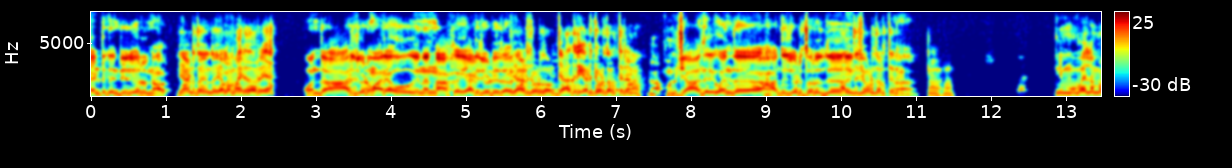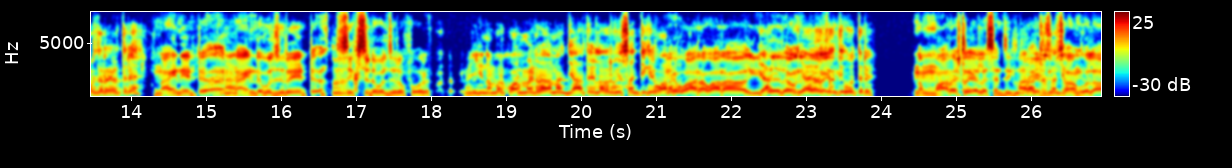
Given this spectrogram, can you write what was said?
ಎಂಟು ತಂದಿದೀವ್ರಿ ನಾವ್. ಎಂಟು ತಂದು ಎಲ್ಲ ಮಾರಿದವ್ರಿ? ಒಂದ್ ಆರ್ ಜೋಡಿ ಮಾರ್ಯಾವು ಇನ್ನೊಂದ್ ನಾಲ್ಕು ಎರಡ್ ಜೋಡಿ ಇದಾವೆ ಎರಡ್ ಜೋಡ್ದವ್ರ ಜಾತ್ರೆ ಎರಡ್ ಜೋಡ್ ತರ್ತೀರಣ್ಣ ಜಾತ್ರೆಗೆ ಒಂದ್ ಹತ್ತು ಜೋಡಿ ತರದ್. ಹತ್ತು ಜೋಡ್ ತರ್ತೀರಿ. ಹ್ಮ್ ಹ್ಮ್. ನಿಮ್ ಮೊಬೈಲ್ ನಂಬರ್ ಜರ ಹೇಳ್ತೀರಿ? Nine eight nine double zero eight six double zero four. ಈ ನಂಬರ್ ಕಾಲ್ ಮಾಡ್ರ ಅಣ್ಣ. ಜಾತ್ರೆ ಇಲ್ಲಾಂದ್ರ ಬಿ ಸಂತಿಗೆ ವಾರ ವಾರ ವಾರ ಇದ್ದೇ ಇದಾವ್ ಒಂದ್ ಯಾವ್ಯಾವ ವಾರ. ಸಂತಿಗೆ ಹೋಗ್ತೀರಿ? ನಮ್ ಮಹಾರಾಷ್ಟ್ರ ಎಲ್ಲ ಸಂತಿ ಮಹಾರಾಷ್ಟ್ರ ಸಂತಿ ಸಾಂಗೋಲಾ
